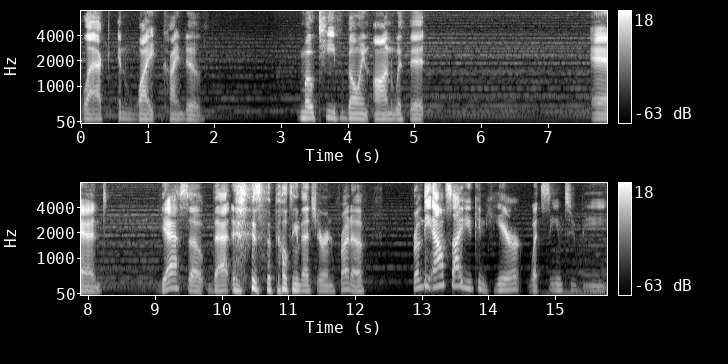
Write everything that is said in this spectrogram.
black and white kind of motif going on with it and yeah so that is the building that you're in front of from the outside you can hear what seemed to be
